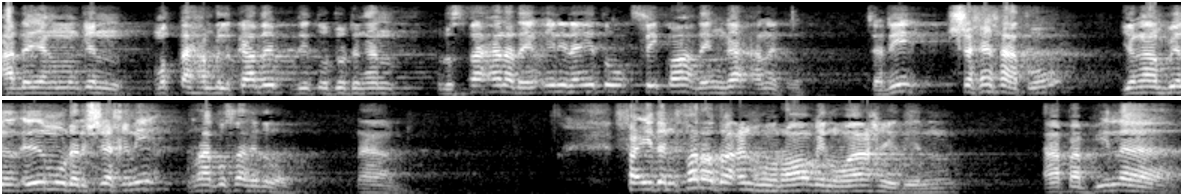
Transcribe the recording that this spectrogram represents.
Ada yang mungkin muttahambil kadzib dituduh dengan dustaan, ada yang ini dan itu, siqah, ada yang enggak, aneh itu. Jadi syekh satu yang ngambil ilmu dari syekh ini ratusan itu loh. Nah, Faidan farada anhu rawin wahidin. Apabila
